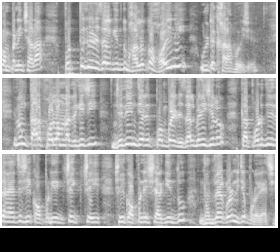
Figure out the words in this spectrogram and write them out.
কোম্পানি ছাড়া প্রত্যেকের রেজাল্ট কিন্তু ভালো তো হয়নি, উল্টে খারাপ হয়েছে। এবং তার ফল আমরা দেখেছি, যেদিন যে কোম্পানির রেজাল্ট বেরিয়েছিল তার পরের দিনে দেখা যাচ্ছে সেই কোম্পানি সেই সেই সেই কোম্পানির শেয়ার কিন্তু ধার করে নিচে পড়ে গেছে।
